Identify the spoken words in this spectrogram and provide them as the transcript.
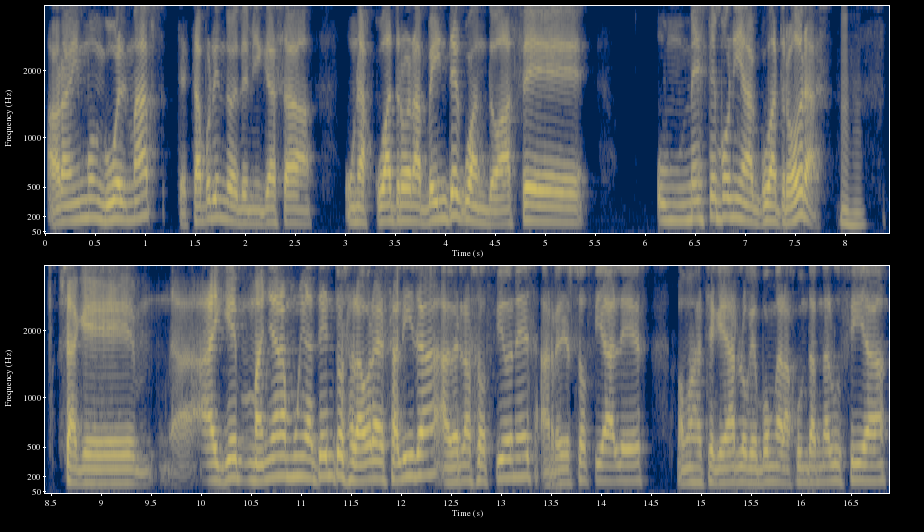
Ahora mismo en Google Maps te está poniendo desde mi casa unas cuatro horas veinte cuando hace un mes te ponía cuatro horas. O sea que ah, hay que mañana muy atentos a la hora de salida, a ver las opciones, a redes sociales, vamos a chequear lo que ponga la Junta de Andalucía,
